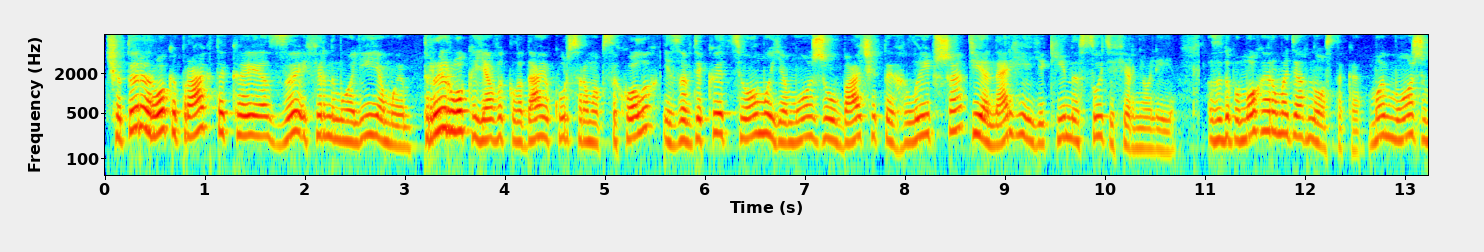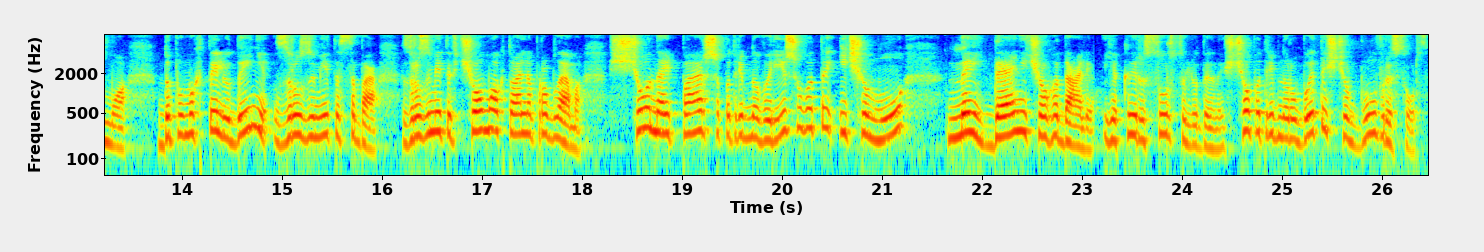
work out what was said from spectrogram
Чотири роки практики з ефірними оліями. Три роки я викладаю курс психолог, і завдяки цьому я можу бачити глибше ті енергії, які несуть ефірні олії. За допомогою аромадіагностики ми можемо допомогти людині зрозуміти себе, зрозуміти, в чому актуальна проблема, що найперше потрібно вирішувати і чому не йде нічого далі. Який ресурс у людини, що потрібно робити, щоб був ресурс,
